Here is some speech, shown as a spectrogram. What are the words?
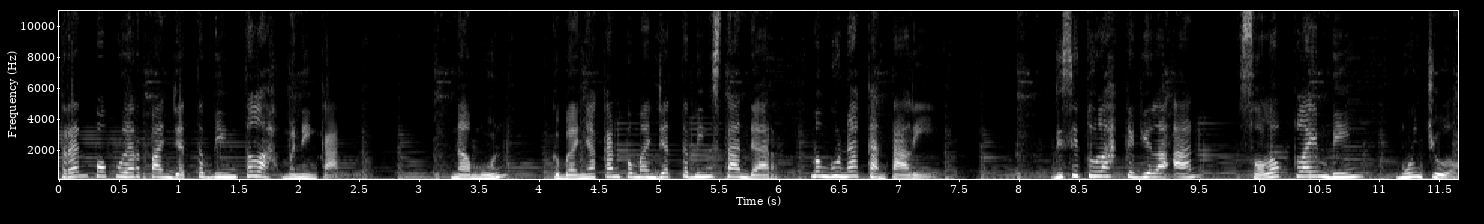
Tren populer panjat tebing telah meningkat. Namun, Kebanyakan pemanjat tebing standar menggunakan tali. Di situlah kegilaan solo climbing muncul.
